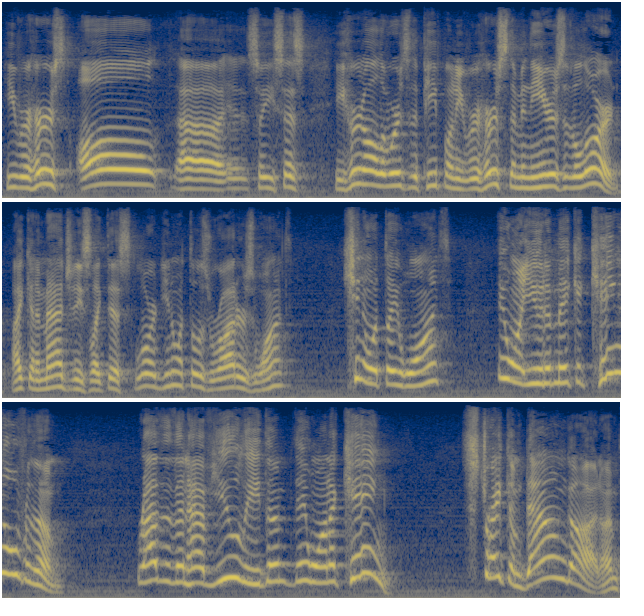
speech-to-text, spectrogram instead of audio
He rehearsed all, uh, so he says, he heard all the words of the people and he rehearsed them in the ears of the Lord. I can imagine he's like this Lord, you know what those rotters want? You know what they want? They want you to make a king over them. Rather than have you lead them, they want a king. Strike them down, God. I'm,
